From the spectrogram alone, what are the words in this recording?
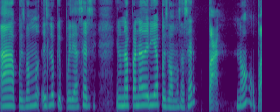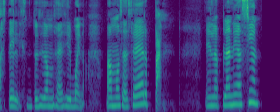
Ah, pues vamos, es lo que puede hacerse. En una panadería, pues vamos a hacer pan, ¿no? O pasteles. Entonces vamos a decir, bueno, vamos a hacer pan. En la planeación,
